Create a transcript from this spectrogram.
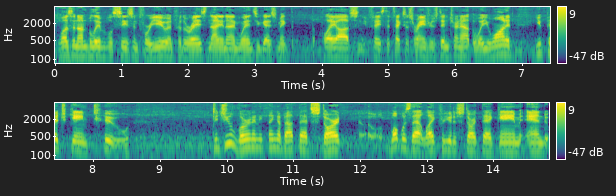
It was an unbelievable season for you and for the Rays. 99 wins. You guys make the, the playoffs and you faced the Texas Rangers. Didn't turn out the way you wanted. You pitched game two. Did you learn anything about that start? Uh, what was that like for you to start that game? And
